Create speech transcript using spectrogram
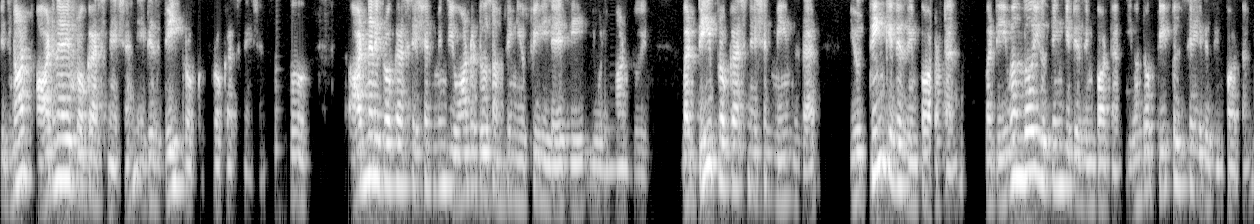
It's not ordinary procrastination; it is deep pro- procrastination. So, ordinary procrastination means you want to do something, you feel lazy, you will not do it. But deep procrastination means that you think it is important, but even though you think it is important, even though people say it is important,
